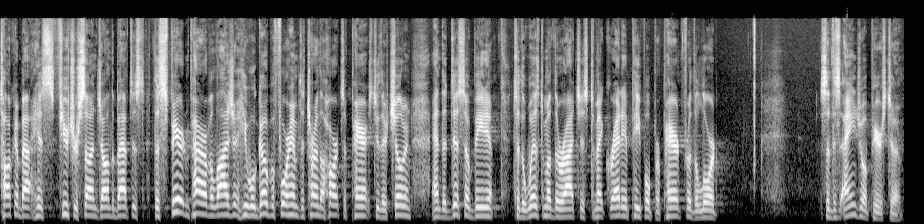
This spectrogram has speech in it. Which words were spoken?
talking about his future son, John the Baptist. The spirit and power of Elijah, he will go before him to turn the hearts of parents to their children and the disobedient to the wisdom of the righteous, to make ready a people prepared for the Lord. So this angel appears to him.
